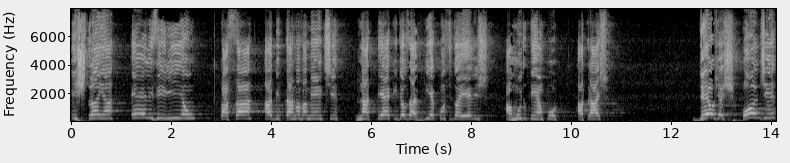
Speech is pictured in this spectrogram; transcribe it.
estranha, eles iriam passar a habitar novamente na terra que Deus havia concedido a eles há muito tempo atrás. Deus responde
